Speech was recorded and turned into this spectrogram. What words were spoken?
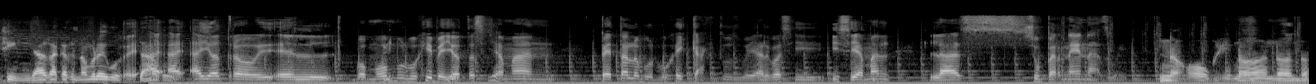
chingada sacas el nombre de Güey, Gustavo? Hay, hay- hay otro, el bombón, burbuja y bellota se llaman pétalo, burbuja y cactus, güey, algo así. Y se llaman las supernenas, güey. No, güey, no, no, no.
